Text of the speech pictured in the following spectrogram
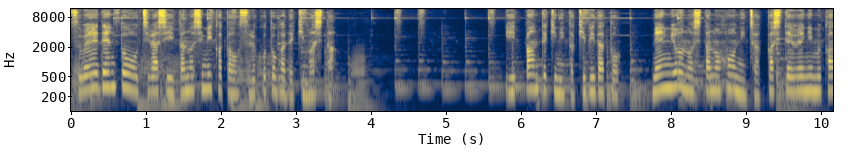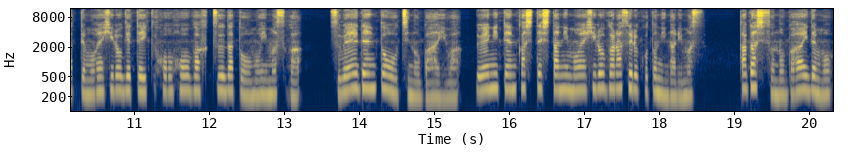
スウェーデン島を散らし楽しみ方をすることができました。一般的に焚き火だと、燃料の下の方に着火して上に向かって燃え広げていく方法が普通だと思いますが、スウェーデントーチの場合は、上に点火して下に燃え広がらせることになります。ただしその場合でも、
